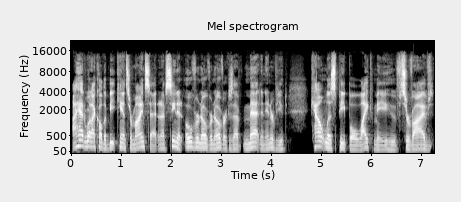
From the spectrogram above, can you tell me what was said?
I had what I call the beat cancer mindset, and I've seen it over and over and over because I've met and interviewed countless people like me who've survived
